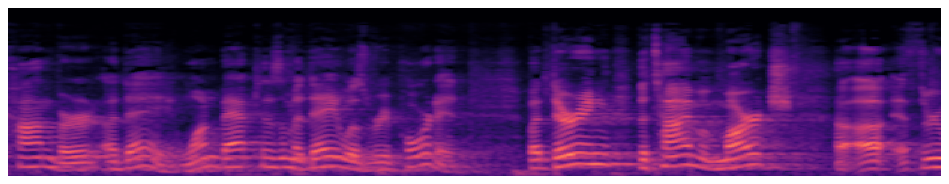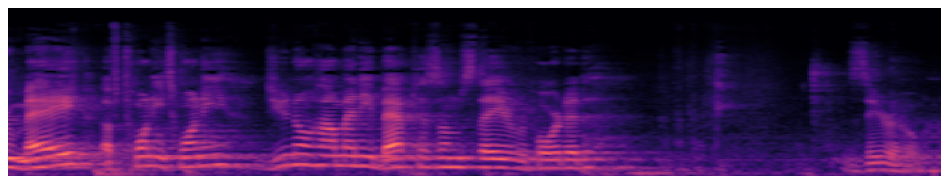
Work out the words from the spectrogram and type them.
convert a day. One baptism a day was reported. But during the time of March uh, uh through May of 2020, do you know how many baptisms they reported? Zero.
